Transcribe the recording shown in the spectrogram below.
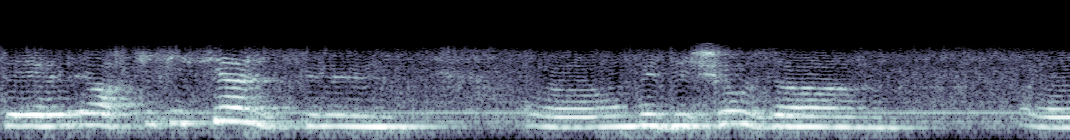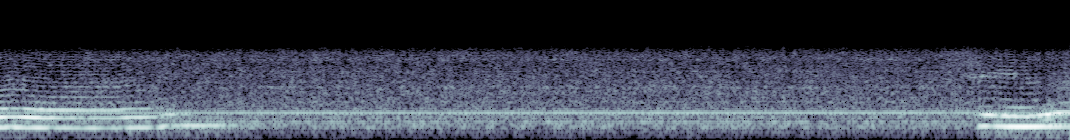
C'est artificiel, euh, on met des choses euh, euh,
